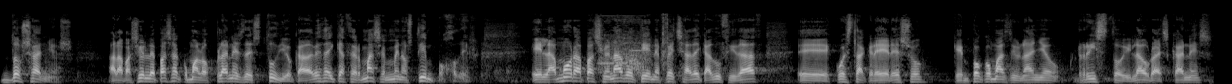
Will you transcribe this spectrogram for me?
Dos años. A la pasión le pasa como a los planes de estudio. Cada vez hay que hacer más en menos tiempo, joder. El amor apasionado tiene fecha de caducidad. Eh, cuesta creer eso, que en poco más de un año Risto y Laura Escanes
